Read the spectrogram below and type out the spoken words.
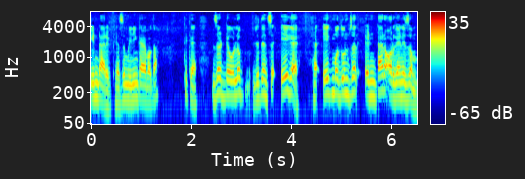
इनडायरेक्ट ह्याचं मिनिंग काय बघा? ठीक आहे. जर डेव्हलप जे त्यांचं एग आहे ह्या एगमधून जर एंटायर ऑर्गॅनिझम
